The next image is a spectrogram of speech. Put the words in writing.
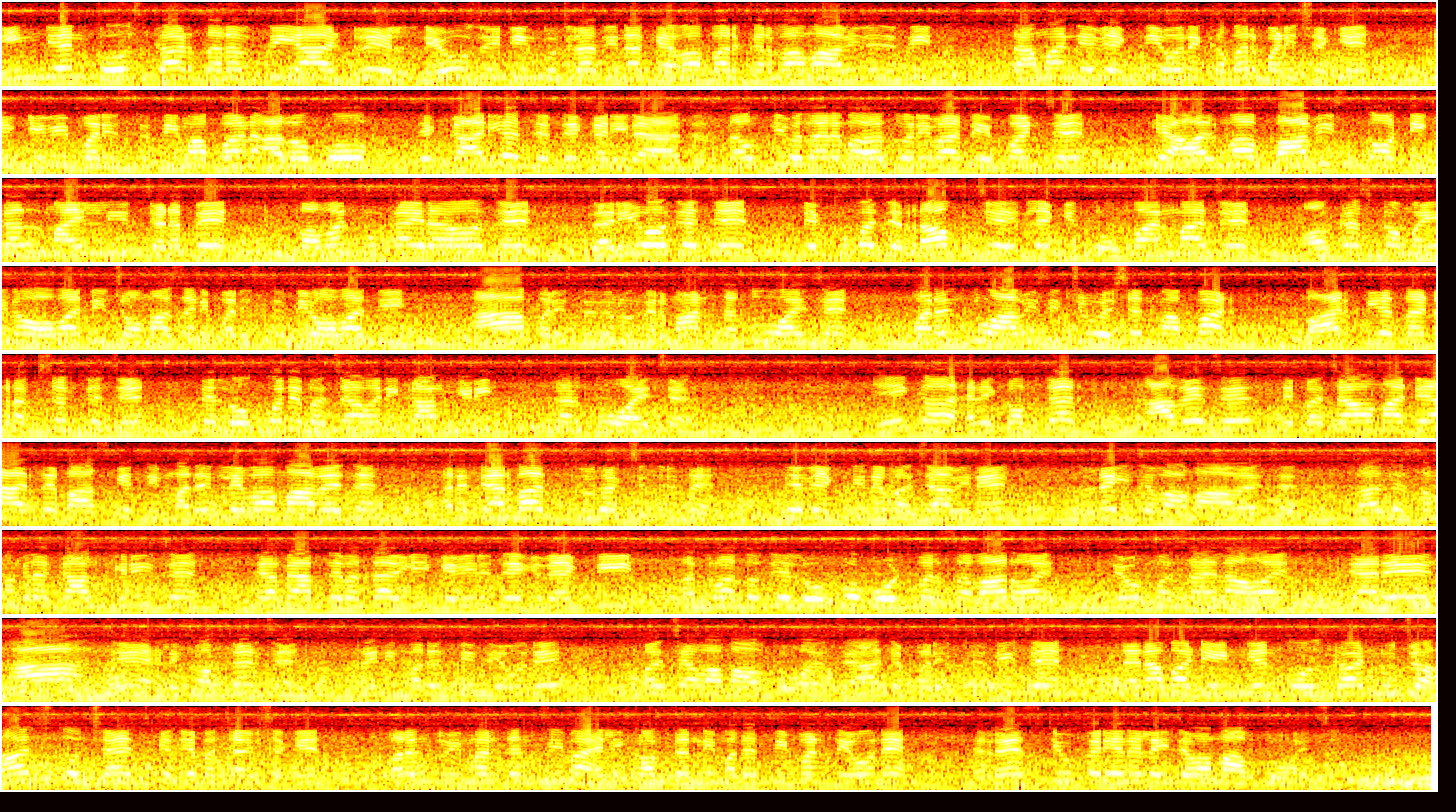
ઇન્ડિયન કોસ્ટગાર્ડ તરફથી આ ડ્રિલ ન્યૂઝ એટીન ગુજરાતીના કહેવા પર કરવામાં આવી છે, જેથી સામાન્ય વ્યક્તિઓને ખબર પડી શકે કે કેવી પરિસ્થિતિમાં પણ આ લોકો જે કાર્ય જે તે કરી રહ્યા છે. સૌથી વધારે મહત્વની વાત એ પણ છે કે હાલમાં બાવીસ નોટિકલ માઇલની ઝડપે પવન ફૂંકાઈ રહ્યો છે. દરિયો જે છે તે ખૂબ જ રફ છે, એટલે કે તોફાનમાં છે. ઓગસ્ટનો મહિનો હોવાથી, ચોમાસાની પરિસ્થિતિ હોવાથી આ પરિસ્થિતિનું નિર્માણ થતું હોય છે. પરંતુ આવી સિચ્યુએશનમાં પણ ભારતીય તટરક્ષક જે છે તે લોકોને બચાવવાની કામગીરી કરતું હોય છે. એક હેલિકોપ્ટર આવે છે, તે બચાવવા માટે આ રીતે બાસ્કેટની મદદ લેવામાં આવે છે અને ત્યારબાદ સુરક્ષિત રીતે તે વ્યક્તિને બચાવીને લઈ જવામાં આવે છે. તો આ જે સમગ્ર કામગીરી છે તે અમે આપને બતાવી કે કેવી રીતે એક વ્યક્તિ અથવા તો જે લોકો બોટ પર સવાર હોય, તેઓ ફસાયેલા હોય, ત્યારે આ જે હેલિકોપ્ટર છે, તેની મદદથી તેઓને બચાવવામાં આવતું હોય છે. આ જે પરિસ્થિતિ છે, તેના માટે ઇન્ડિયન કોસ્ટગાર્ડનું જહાજ તો છે જ કે જે બચાવી શકે. પરંતુ ઇમરજન્સીમાં હેલિકોપ્ટરની મદદથી પણ તેઓને રેસ્ક્યુ કરી અને લઈ જવામાં આવતું હોય છે.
